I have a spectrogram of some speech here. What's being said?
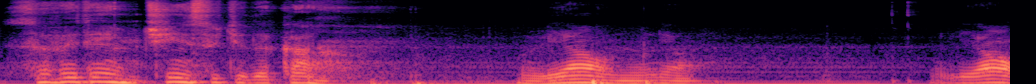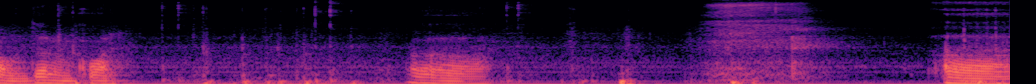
Să vedem, 500 de K. Îl iau, nu îl iau. Îl iau, dă-l încolo. Uh. Uh,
